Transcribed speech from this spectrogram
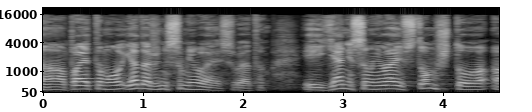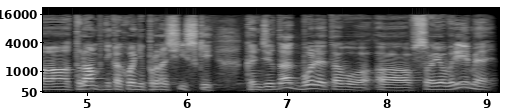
А, поэтому я даже не сомневаюсь в этом. И я не сомневаюсь в том, что а, Трамп никакой не пророссийский кандидат. Более того, в свое время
